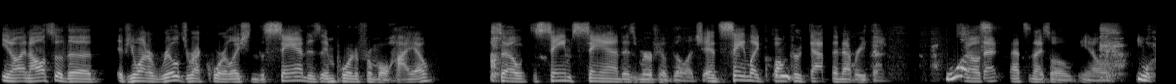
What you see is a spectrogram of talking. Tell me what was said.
you know, and also the if you want a real direct correlation, the sand is imported from Ohio, so it's the same sand as Muirfield Village, and same like bunker depth and everything. What? So that that's a nice little, you know.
